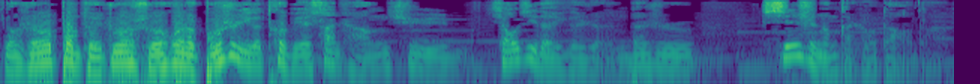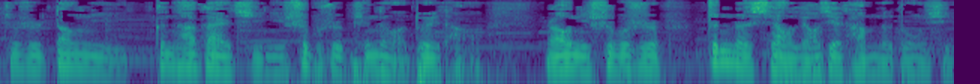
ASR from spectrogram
有时候笨嘴拙舌，或者不是一个特别擅长去交际的一个人，但是心是能感受到的。就是当你跟他在一起，你是不是平等的对他？然后你是不是真的想了解他们的东西？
